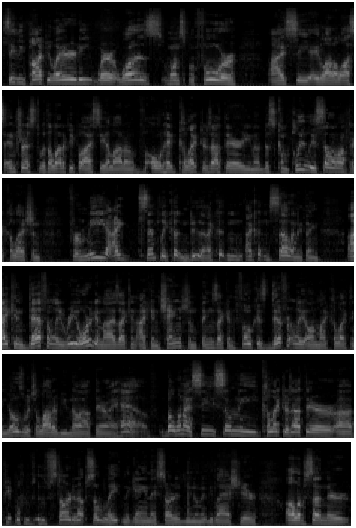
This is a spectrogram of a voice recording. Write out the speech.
see the popularity where it was once before. I see a lot of lost interest with a lot of people. I see a lot of old head collectors out there, you know, just completely selling off their collection. For me, I simply couldn't do that. I couldn't I couldn't sell anything. I can definitely reorganize. I can I can change some things. I can focus differently on my collecting goals, which a lot of you know out there I have. But when I see so many collectors out there, uh, people who who started up so late in the game, they started you know maybe last year, all of a sudden they're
